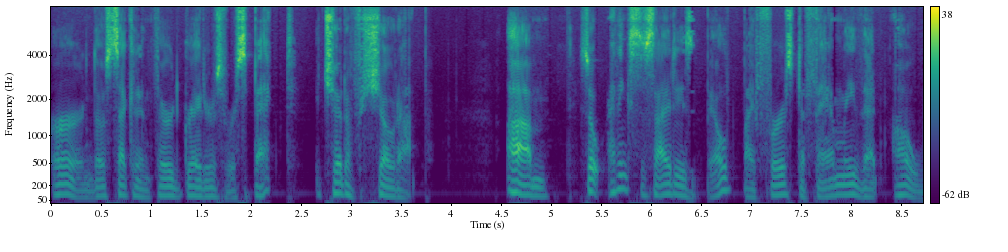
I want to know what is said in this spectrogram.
earn those second and third graders' respect. It should have showed up. Um, so I think society is built by first a family that, oh,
